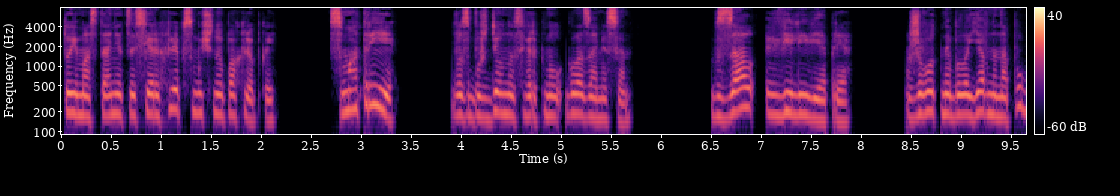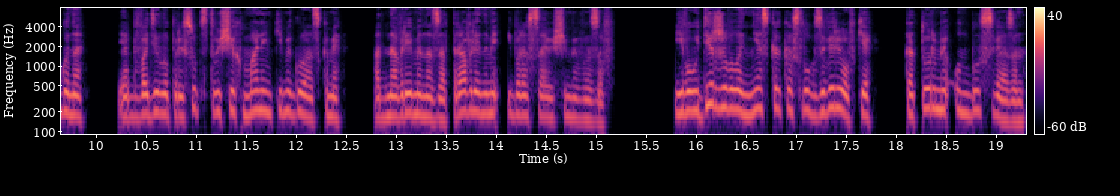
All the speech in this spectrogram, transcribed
то им останется серый хлеб с мучной похлебкой. «Смотри!» — возбужденно сверкнул глазами сын. В зал ввели вепря. Животное было явно напугано и обводило присутствующих маленькими глазками, одновременно затравленными и бросающими вызов. Его удерживало несколько слуг за веревки, которыми он был связан.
